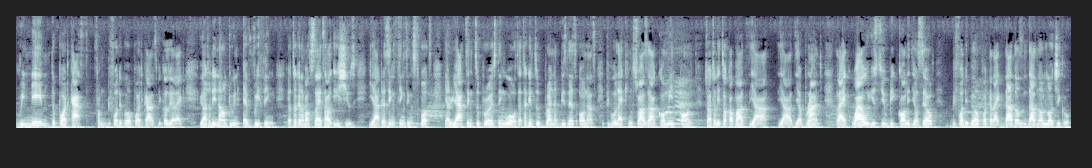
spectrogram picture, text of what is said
rename the podcast from before the bell podcast because you're like you're actually now doing everything. You're talking about societal issues. You're addressing things in sports. You're reacting to pro wrestling worlds you're talking to brand and business owners. People like king swazo are coming on to actually talk about their their their brand. Like why would you still be call it yourself before the bell podcast? Like that doesn't that's not logical.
